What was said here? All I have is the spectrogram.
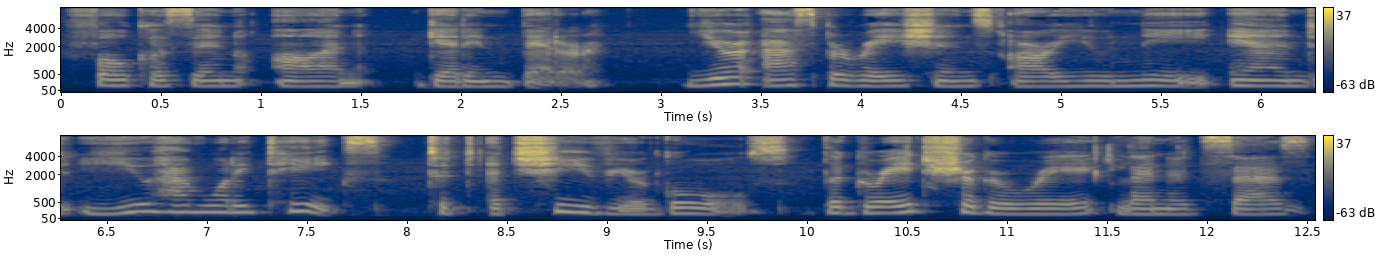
focusing on getting better. Your aspirations are unique and you have what it takes to achieve your goals. The great Sugar Ray Leonard says,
